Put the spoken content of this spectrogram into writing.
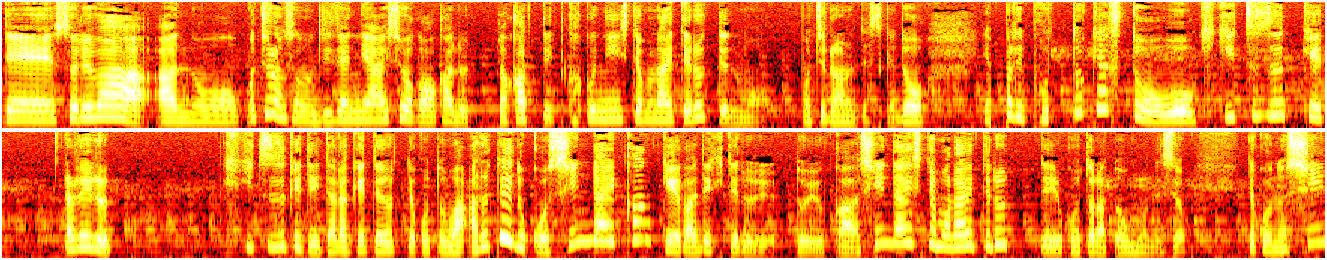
でそれはあのもちろんその事前に相性が分かる分かって確認してもらえてるっていうのももちろんあるんですけどやっぱりポッドキャストを聞き続けられる聞き続けていただけてるってことはある程度こう信頼関係ができてるというか信頼してもらえてるっていうことだと思うんですよ。でこの信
